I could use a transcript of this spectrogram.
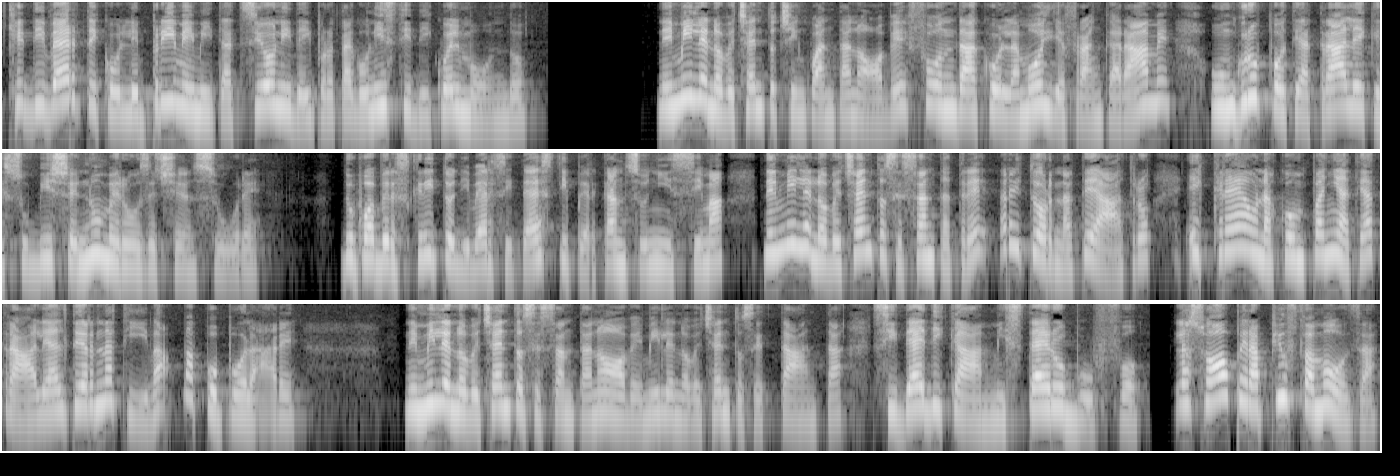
che diverte con le prime imitazioni dei protagonisti di quel mondo. Nel 1959 fonda con la moglie Franca Rame un gruppo teatrale che subisce numerose censure. Dopo aver scritto diversi testi per Canzonissima, nel 1963 ritorna a teatro e crea una compagnia teatrale alternativa ma popolare. Nel 1969-1970 si dedica a Mistero Buffo, la sua opera più famosa,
